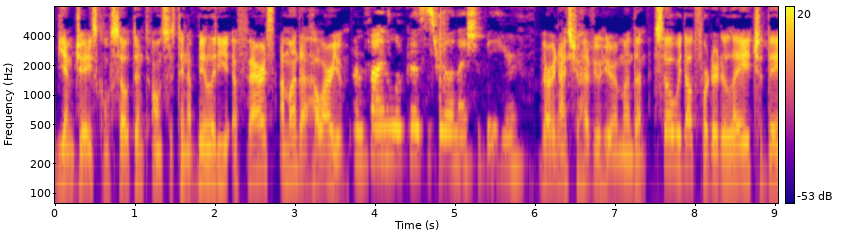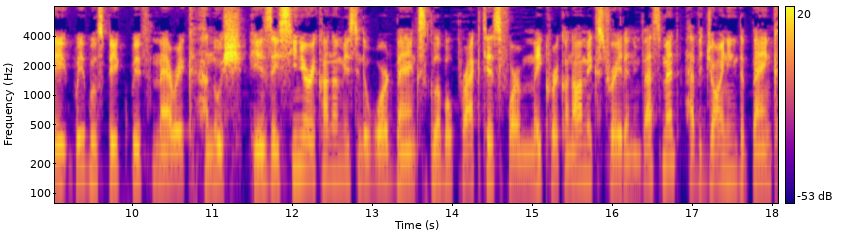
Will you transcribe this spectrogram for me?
BMJ's consultant on sustainability affairs. Amanda, how are you? I'm fine, Lucas. It's really nice to be here. Very nice to have you here, Amanda. So without further delay, today we will speak with Marek Hanusch. He is a senior economist in the World Bank's Global global practice for macroeconomics, trade and investment, have joining the bank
